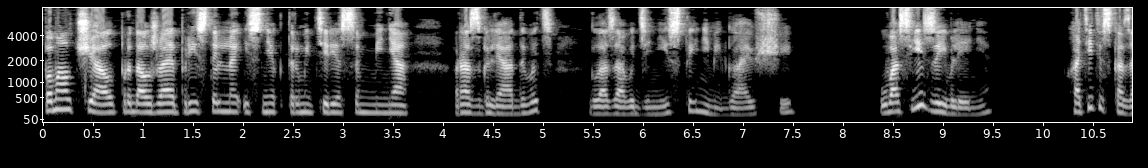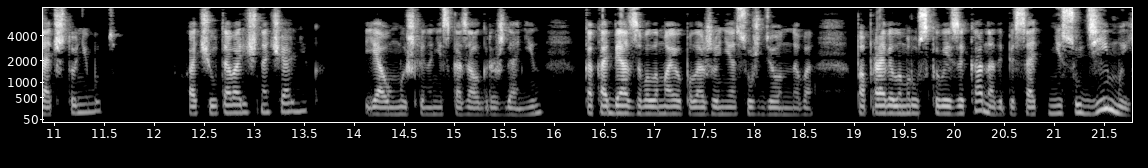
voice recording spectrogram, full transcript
Помолчал, продолжая пристально и с некоторым интересом меня разглядывать, глаза водянистые, не мигающие. — У вас есть заявление? Хотите сказать что-нибудь? — Хочу, товарищ начальник. Я умышленно не сказал гражданин, как обязывало мое положение осужденного. По правилам русского языка надо писать не судимый,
